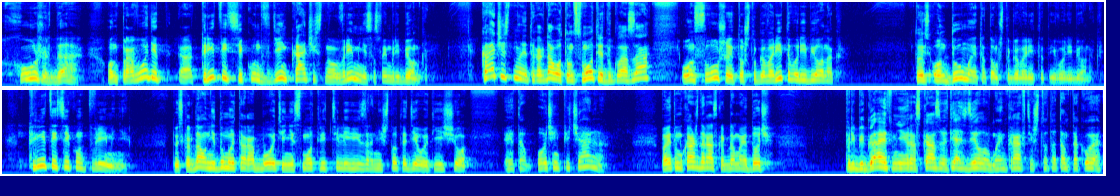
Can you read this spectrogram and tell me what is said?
хуже, да. Он проводит 30 а, секунд в день качественного времени со своим ребенком. Качественно – это когда вот он смотрит в глаза, он слушает то, что говорит его ребенок – то есть он думает о том, что говорит его ребенок. 30 секунд времени. То есть когда он не думает о работе, не смотрит телевизор, не что-то делает еще, это очень печально. Поэтому каждый раз, когда моя дочь прибегает мне и рассказывает, я сделал в Майнкрафте что-то там такое,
